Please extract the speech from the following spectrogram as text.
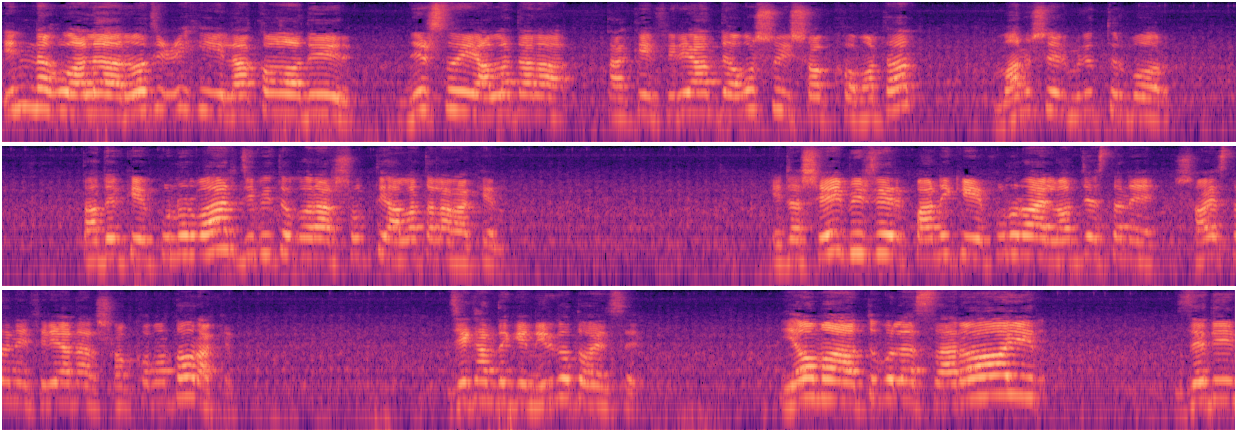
ইন্নাহু আলা রজইহি লাকাদির। নিশ্চয়ই আল্লাহ তাআলা তাকে ফিরে আনতে অবশ্যই সক্ষম, অর্থাৎ মানুষের মৃত্যুর পর তাদেরকে পুনর্বার জীবিত করার শক্তি আল্লাহ তাআলা রাখেন। এটা সেই বীর্যের পানিকে পুনরায় লজ্জাস্থানে স্থানে ফিরে আনার সক্ষমতাও রাখেন। যেখান থেকে নির্গত হয়েছে। যেদিন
